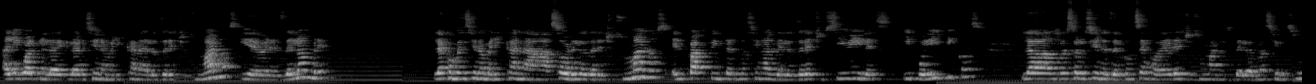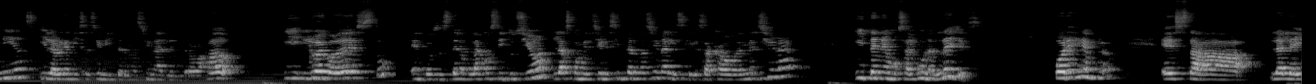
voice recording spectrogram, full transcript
al igual que en la Declaración Americana de los Derechos Humanos y Deberes del Hombre, la Convención Americana sobre los Derechos Humanos, el Pacto Internacional de los Derechos Civiles y Políticos, las resoluciones del Consejo de Derechos Humanos de las Naciones Unidas y la Organización Internacional del Trabajador. Y luego de esto, entonces tenemos la Constitución, las convenciones internacionales que les acabo de mencionar y tenemos algunas leyes. Por ejemplo, está la Ley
